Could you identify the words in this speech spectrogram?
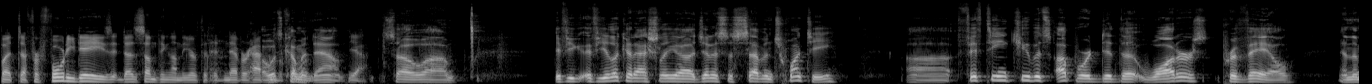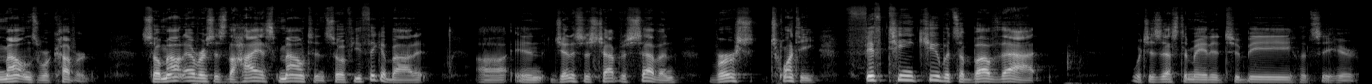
But uh, for forty days, it does something on the earth that had never happened. Oh, it's before. coming down. Yeah. So um, if you if you look at actually uh, Genesis 7:20, uh, 15 cubits upward did the waters prevail, and the mountains were covered. So Mount Everest is the highest mountain. So if you think about it, uh, in Genesis chapter 7, verse 20, 15 cubits above that, which is estimated to be, let's see here,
